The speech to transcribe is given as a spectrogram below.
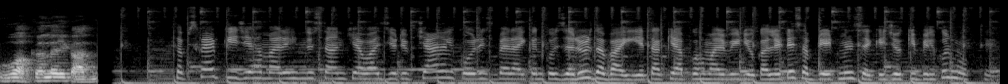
वो अकेला एक आदमी सब्सक्राइब कीजिए हमारे हिंदुस्तान की आवाज़ यूट्यूब चैनल को और इस बेल आइकन को ज़रूर दबाइए ताकि आपको हमारे वीडियो का लेटेस्ट अपडेट मिल सके जो कि बिल्कुल मुफ़्त है।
